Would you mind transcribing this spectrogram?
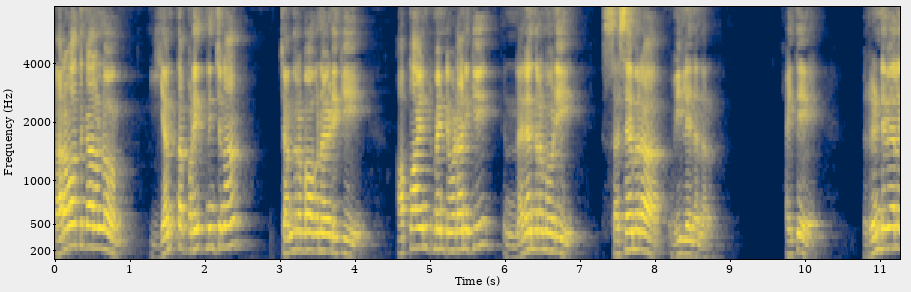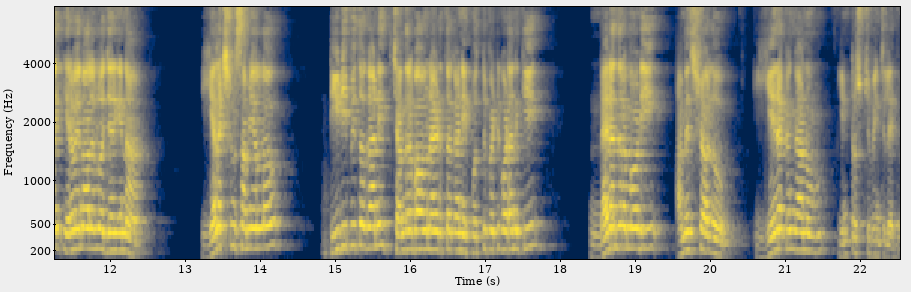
తర్వాత కాలంలో ఎంత ప్రయత్నించినా చంద్రబాబు నాయుడికి అపాయింట్మెంట్ ఇవ్వడానికి నరేంద్ర మోడీ ససేమరా వీల్లేదన్నారు. అయితే రెండు వేల ఇరవై నాలుగులో జరిగిన ఎలక్షన్ సమయంలో టీడీపీతో కానీ చంద్రబాబు నాయుడుతో కానీ పొత్తు పెట్టుకోవడానికి నరేంద్ర మోడీ అమిత్ షాలు ఏ రకంగానూ ఇంట్రెస్ట్ చూపించలేదు.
